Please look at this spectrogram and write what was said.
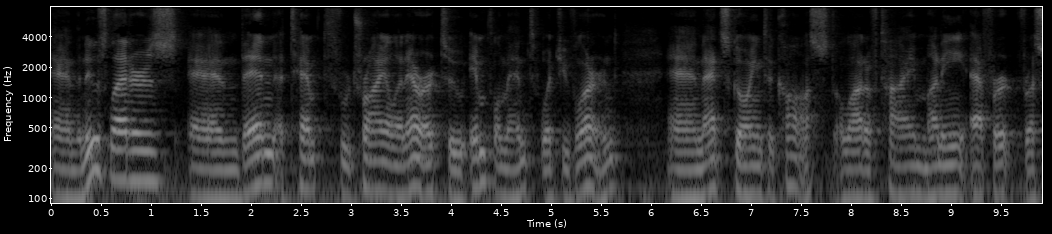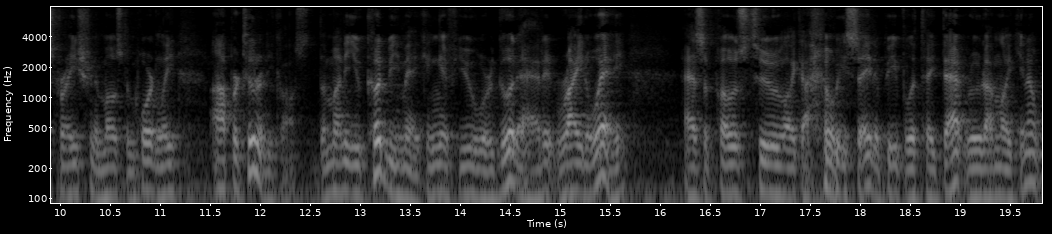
and the newsletters and then attempt through trial and error to implement what you've learned. And that's going to cost a lot of time, money, effort, frustration, and most importantly, opportunity cost, the money you could be making if you were good at it right away, as opposed to, like I always say to people that take that route, I'm like, you know,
